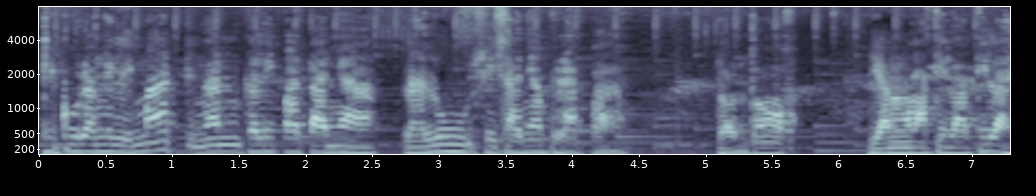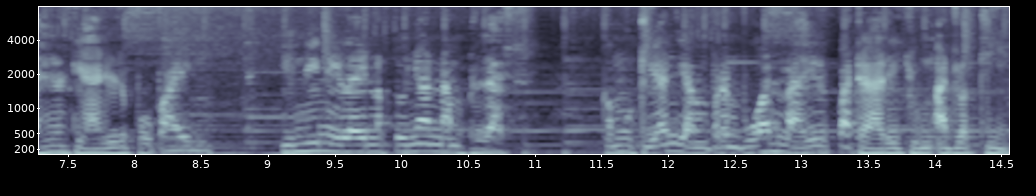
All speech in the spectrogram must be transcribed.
Dikurangi lima dengan kelipatannya lalu sisanya berapa? Contoh yang laki-laki lahir di hari Rebo Pahing ini nilai neptunya 16 Kemudian yang perempuan lahir pada hari Jumat Legi.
